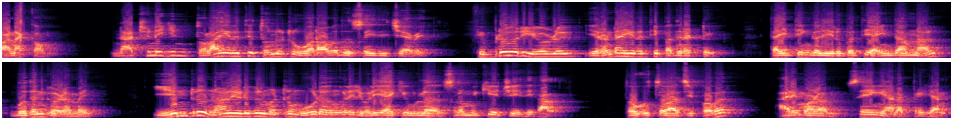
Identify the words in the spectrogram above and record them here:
வணக்கம். நற்றினையின் தொள்ளாயிரத்தி தொன்னூற்றி ஓராவது செய்தி சேவை. பிப்ரவரி ஏழு இரண்டாயிரத்தி பதினெட்டு. தைத்திங்கள் இருபத்தி ஐந்தாம் நாள் புதன்கிழமை. இன்று நாளேடுகள் மற்றும் ஊடகங்களில் வெளியாகியுள்ள சில முக்கிய செய்திகள். தொகுத்து வாசிப்பவர் அரிமளம் சேங் அனப்பிரியன்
